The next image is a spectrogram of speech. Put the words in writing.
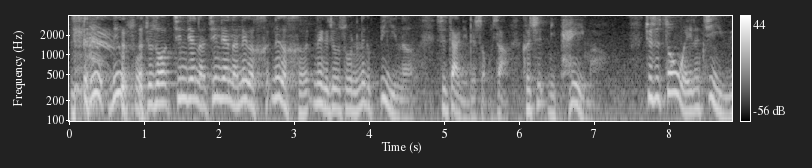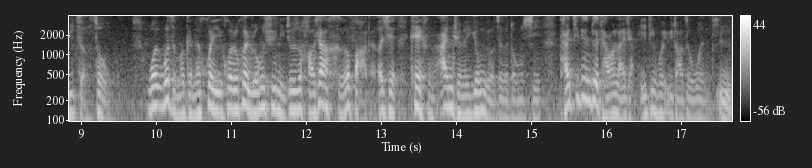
没有，没有错，就是说今天的今天的那个和那个和那个就是说那个币呢是在你的手上，可是你配吗？就是周围呢觊觎者众。我我怎么可能会或者会容许你，就是说好像合法的，而且可以很安全的拥有这个东西？台积电对台湾来讲，一定会遇到这个问题。嗯，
